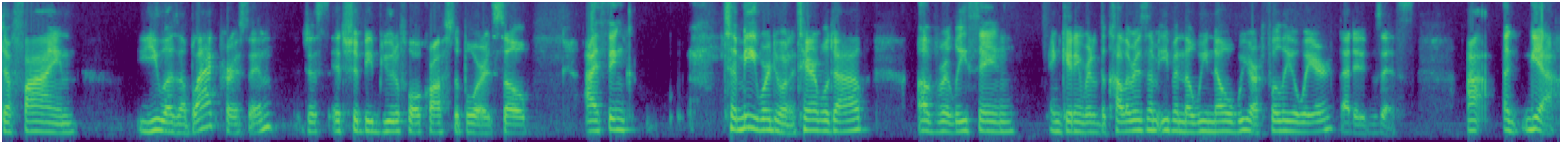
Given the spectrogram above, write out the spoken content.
define you as a black person just it should be beautiful across the board. So I think to me, we're doing a terrible job of releasing and getting rid of the colorism, even though we know we are fully aware that it exists. I, uh, yeah,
